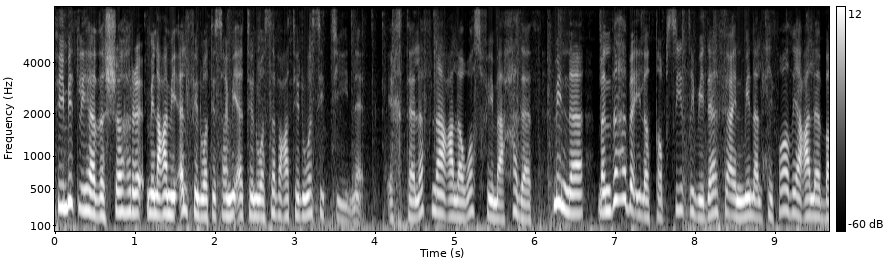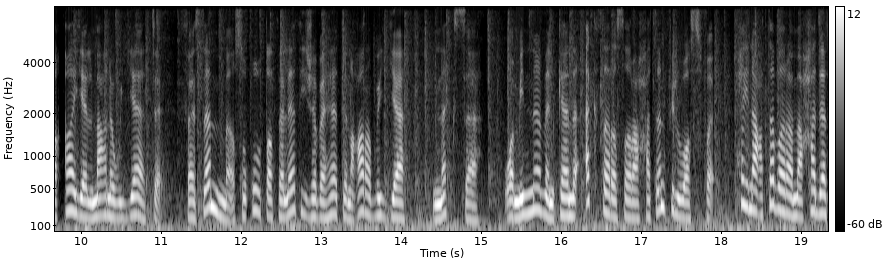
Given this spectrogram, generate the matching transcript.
في مثل هذا الشهر من عام 1967 اختلفنا على وصف ما حدث. منا من ذهب إلى التبسيط بدافع من الحفاظ على بقايا المعنويات فسمى سقوط ثلاث جبهات عربية نكسة. ومنا من كان أكثر صراحة في الوصف حين اعتبر ما حدث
